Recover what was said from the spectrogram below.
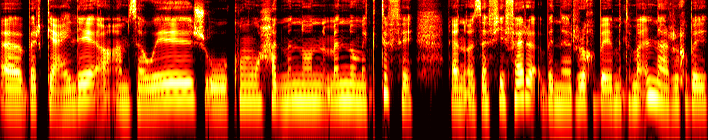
بركة علاقة أم زواج ويكون واحد منهم منه مكتفي. لأنه إذا في فرق بين الرغبة مثل ما قلنا الرغبة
